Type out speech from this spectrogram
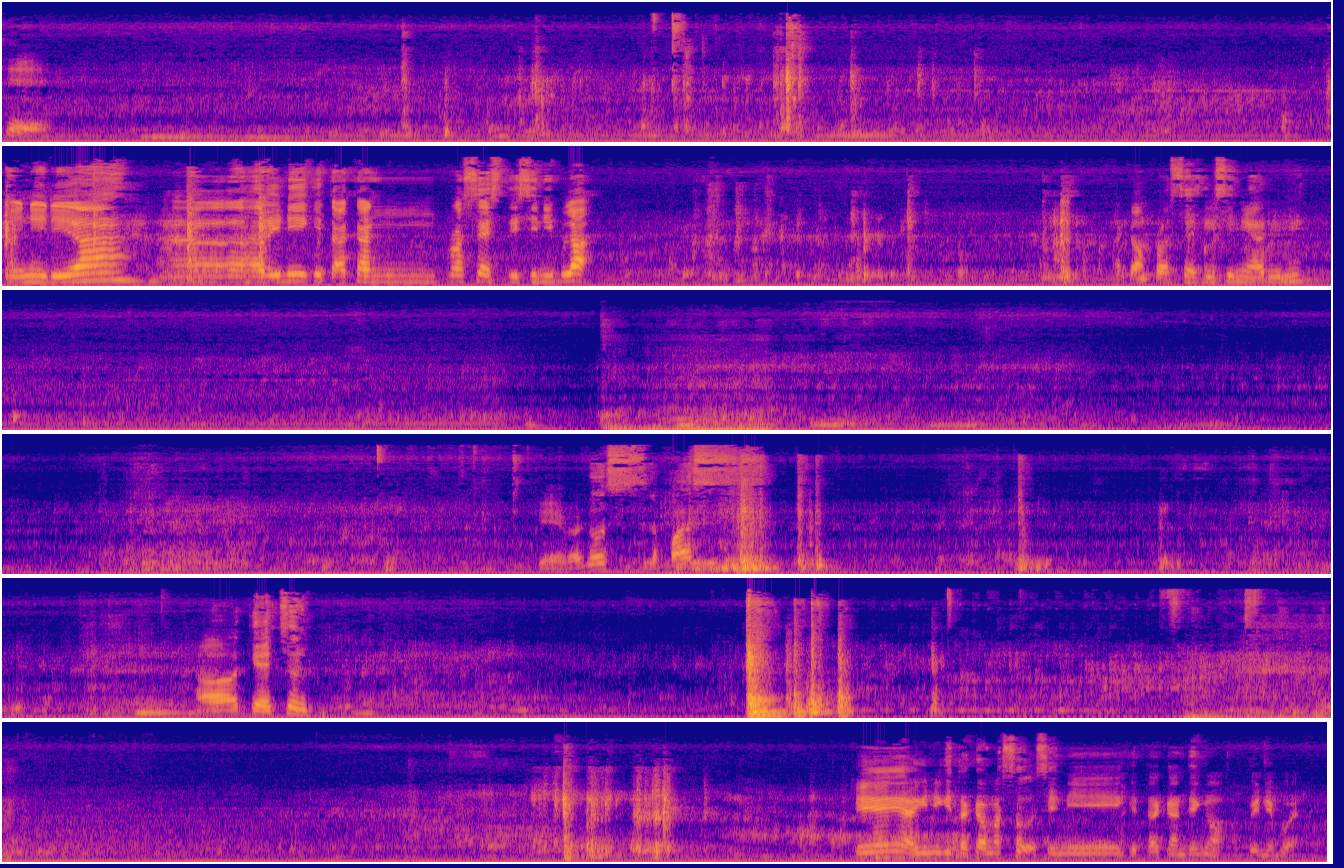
Okey. Ini dia. Uh, hari ini kita akan proses di sini pula. Akan proses di sini hari ini. Okey, bagus. Lepas. Okey, cun. Okey, hari ni kita akan masuk sini. Kita akan tengok apa ini buat.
